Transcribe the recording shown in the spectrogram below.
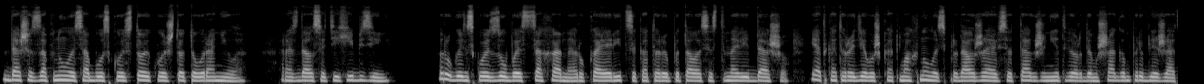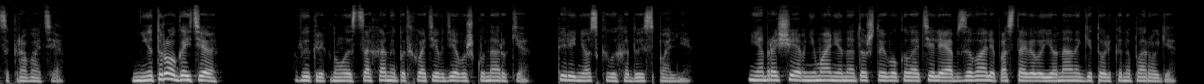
Даша запнулась об узкую стойку и что-то уронила. Раздался тихий бзинь. Ругань сквозь зубы из Сахана, рука Ирицы, которая пыталась остановить Дашу, и от которой девушка отмахнулась, продолжая все так же нетвердым шагом приближаться к кровати. «Не трогайте!» — выкрикнул из Сахана, подхватив девушку на руки, перенес к выходу из спальни. Не обращая внимания на то, что его колотили и обзывали, поставил ее на ноги только на пороге.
